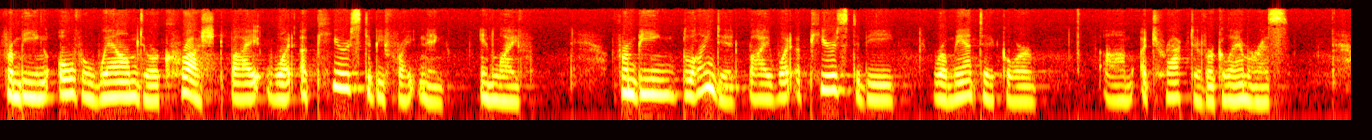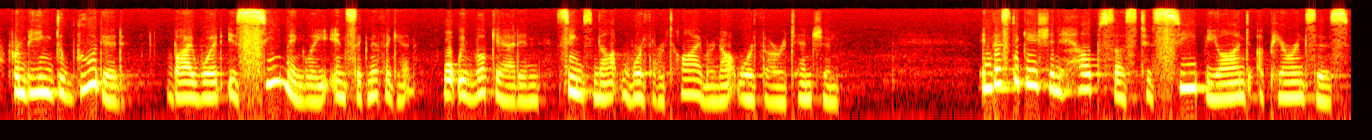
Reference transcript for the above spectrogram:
from being overwhelmed or crushed by what appears to be frightening in life, from being blinded by what appears to be romantic or um, attractive or glamorous, from being deluded by what is seemingly insignificant, what we look at and seems not worth our time or not worth our attention. Investigation helps us to see beyond appearances,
